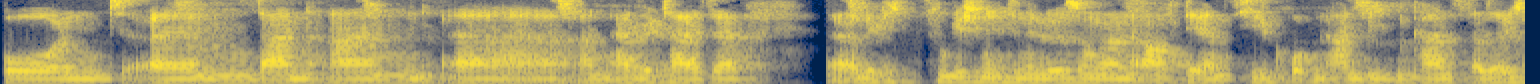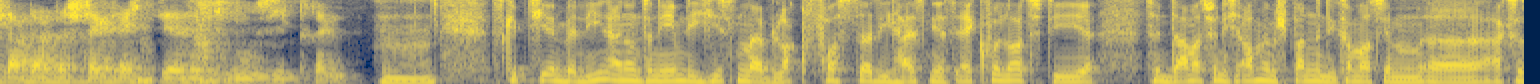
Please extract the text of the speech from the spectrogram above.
und ähm, dann an, äh, an Advertiser äh, wirklich zugeschnittene Lösungen auf deren Zielgruppen anbieten kannst. Also ich glaube, da, da steckt echt sehr, sehr viel Musik drin. Mhm. Es gibt hier in Berlin ein Unternehmen, die hießen mal Blockfoster, die heißen jetzt Equalot. Die sind damals, finde ich, auch mit dem Spannenden, die kommen aus dem äh, Axel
